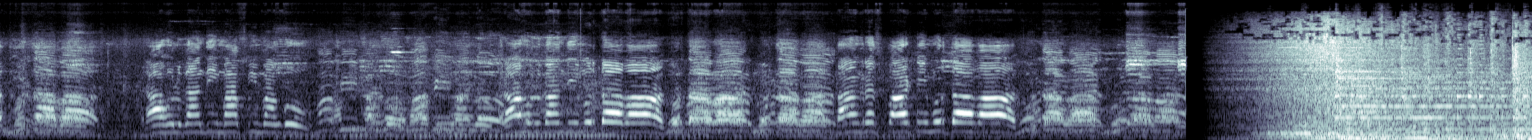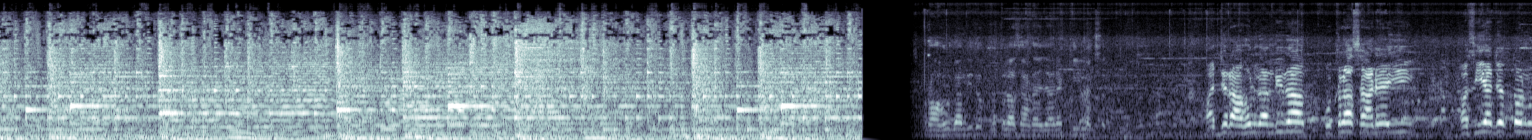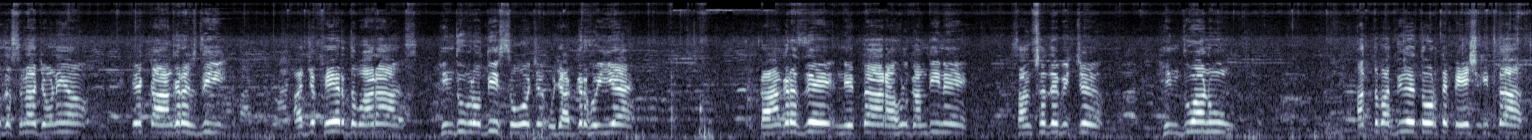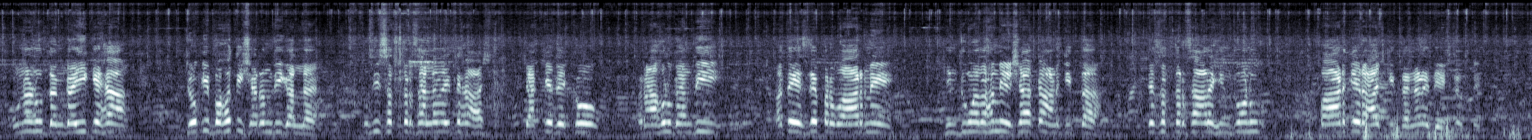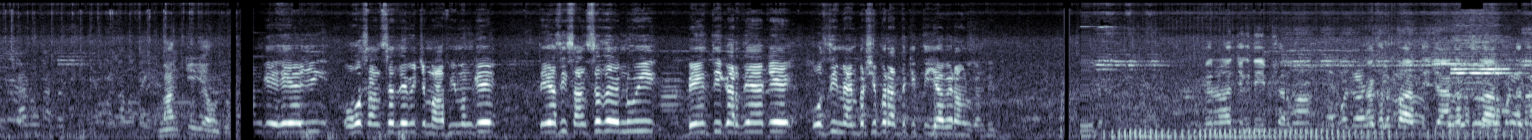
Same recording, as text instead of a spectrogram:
मुर्दाबाद मुर्दाबाद राहुल गांधी माफी मांगो माफी मांगो माफी मांगो राहुल गांधी मुर्दाबाद मुर्दाबाद मुर्दाबाद कांग्रेस पार्टी मुर्दाबाद ਰਾਹੁਲ ਗਾਂਧੀ ਦਾ ਪੁਤਲਾ ਸਾੜਿਆ ਜਾ ਰਿਹਾ ਕੀ ਮਕਸਦ ਕੀ ਅੱਜ ਰਾਹੁਲ ਗਾਂਧੀ ਦਾ ਪੁਤਲਾ ਸਾੜਿਆ ਜੀ ਅਸੀਂ ਅੱਜ ਤੁਹਾਨੂੰ ਦੱਸਣਾ ਚਾਹੁੰਦੇ ਹਾਂ ਕਿ ਕਾਂਗਰਸ ਦੀ ਅੱਜ ਫੇਰ ਦੁਬਾਰਾ ਹਿੰਦੂ ਵਿਰੋਧੀ ਸੋਚ ਉਜਾਗਰ ਹੋਈ ਹੈ। ਕਾਂਗਰਸ ਦੇ ਨੇਤਾ ਰਾਹੁਲ ਗਾਂਧੀ ਨੇ ਸੰਸਦ ਦੇ ਵਿੱਚ ਹਿੰਦੂਆਂ ਨੂੰ ਅੱਤਵਾਦੀ ਦੇ ਤੌਰ ਤੇ ਪੇਸ਼ ਕੀਤਾ। ਉਹਨਾਂ ਨੂੰ ਦੰਗਾ ਹੀ ਕਿਹਾ, ਜੋ ਕਿ ਬਹੁਤ ਹੀ ਸ਼ਰਮ ਦੀ ਗੱਲ ਹੈ। ਤੁਸੀਂ 70 ਸਾਲਾਂ ਦਾ ਇਤਿਹਾਸ ਚੱਕ ਕੇ ਦੇਖੋ, ਰਾਹੁਲ ਗਾਂਧੀ ਅਤੇ ਇਸ ਦੇ ਪਰਿਵਾਰ ਨੇ ਹਿੰਦੂਆਂ ਦਾ ਹਮੇਸ਼ਾ ਘਾਣ ਕੀਤਾ ਤੇ 70 ਸਾਲ ਹਿੰਦੂਆਂ ਨੂੰ ਪਾੜ ਕੇ ਰਾਜ ਕੀਤਾ ਇਹਨਾਂ ਨੇ ਦੇਸ਼ ਦੇ ਉੱਤੇ। ਮੰਗ ਕੀ ਆ ਹੁਣ ਮੰਗ ਇਹ ਹੈ ਜੀ ਉਹ ਸੰਸਦ ਦੇ ਵਿੱਚ ਮਾਫੀ ਮੰਗੇ ਤੇ ਅਸੀਂ ਸੰਸਦ ਨੂੰ ਵੀ ਬੇਨਤੀ ਕਰਦੇ ਹਾਂ ਕਿ ਉਸ ਦੀ ਮੈਂਬਰਸ਼ਿਪ ਰੱਦ ਕੀਤੀ ਜਾਵੇ ਰਾਹੁਲ ਗਾਂਧੀ ਦੀ। ਮੇਰਾ ਨਾਮ ਜਗਦੀਪ ਸ਼ਰਮਾ ਅਖਲ ਭਾਰਤੀ ਜਾਗਰਣ ਸੁਧਾਰ ਮੰਡਲ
